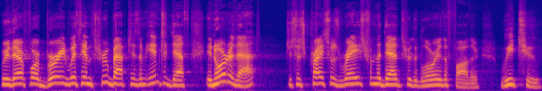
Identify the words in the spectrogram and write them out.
We were therefore buried with him through baptism into death, in order that, just as Christ was raised from the dead through the glory of the Father, we too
